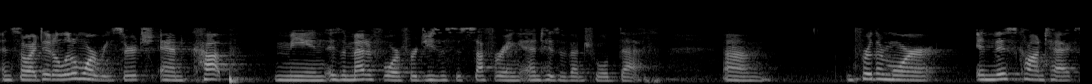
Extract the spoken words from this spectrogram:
And so I did a little more research, and cup mean is a metaphor for Jesus' suffering and his eventual death. Um, furthermore, in this context,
